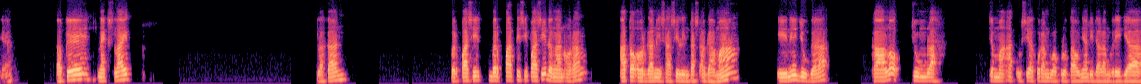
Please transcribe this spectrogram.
Ya. Oke, next slide. Silahkan. Berpasi, berpartisipasi dengan orang atau organisasi lintas agama. Ini juga kalau jumlah jemaat usia kurang 20 tahunnya di dalam gereja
